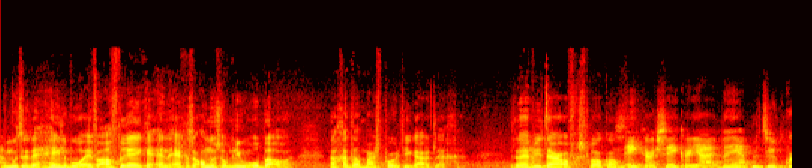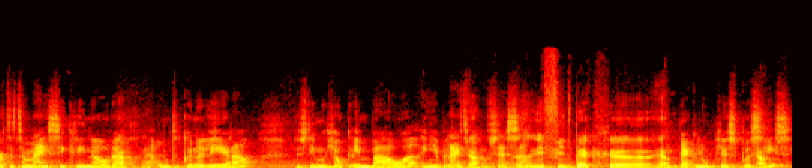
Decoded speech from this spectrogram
We moeten de hele boel even afbreken en ergens anders opnieuw opbouwen. Nou, ga dat maar eens politiek uitleggen. Dan hebben je het daarover gesproken ook? Zeker, zeker. Ja, je hebt natuurlijk korte termijn cycli nodig hè, om te kunnen leren. Dus die moet je ook inbouwen in je beleidsprocessen. Ja, die feedback... Uh, ja. Feedbackloopjes, precies.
